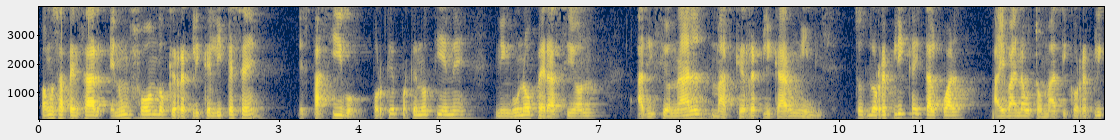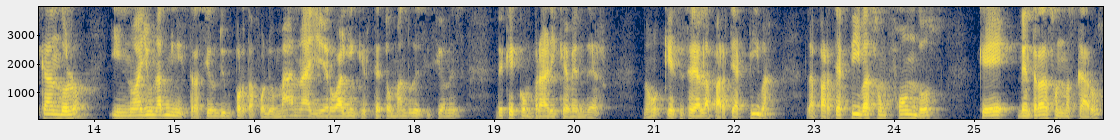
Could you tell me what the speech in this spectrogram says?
Vamos a pensar en un fondo que replique el IPC, es pasivo. ¿Por qué? Porque no tiene ninguna operación adicional más que replicar un índice. Entonces lo replica y tal cual ahí va en automático replicándolo y no hay una administración de un portafolio manager o alguien que esté tomando decisiones de qué comprar y qué vender, ¿no? Que esa sería la parte activa. La parte activa son fondos que de entrada son más caros,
